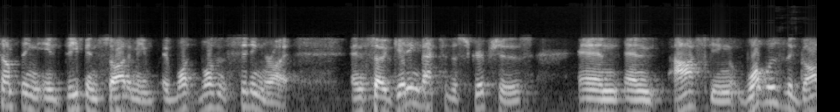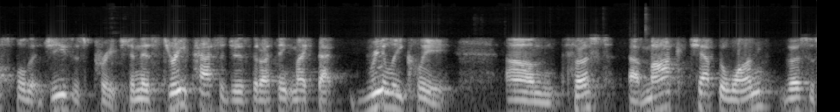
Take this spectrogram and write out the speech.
something in, deep inside of me it wasn't sitting right, and so getting back to the scriptures and and asking what was the gospel that Jesus preached. And there's three passages that I think make that really clear. Um, first, uh, Mark chapter one, verses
